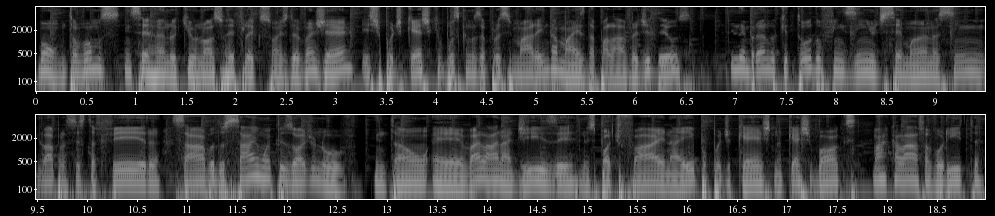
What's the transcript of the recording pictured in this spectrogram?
Bom, então vamos encerrando aqui o nosso Reflexões do Evangelho, este podcast que busca nos aproximar ainda mais da palavra de Deus e lembrando que todo finzinho de semana, assim, lá para sexta-feira, sábado, sai um episódio novo. Então, é, vai lá na Deezer, no Spotify, na Apple Podcast, no Cashbox, marca lá a favorita,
